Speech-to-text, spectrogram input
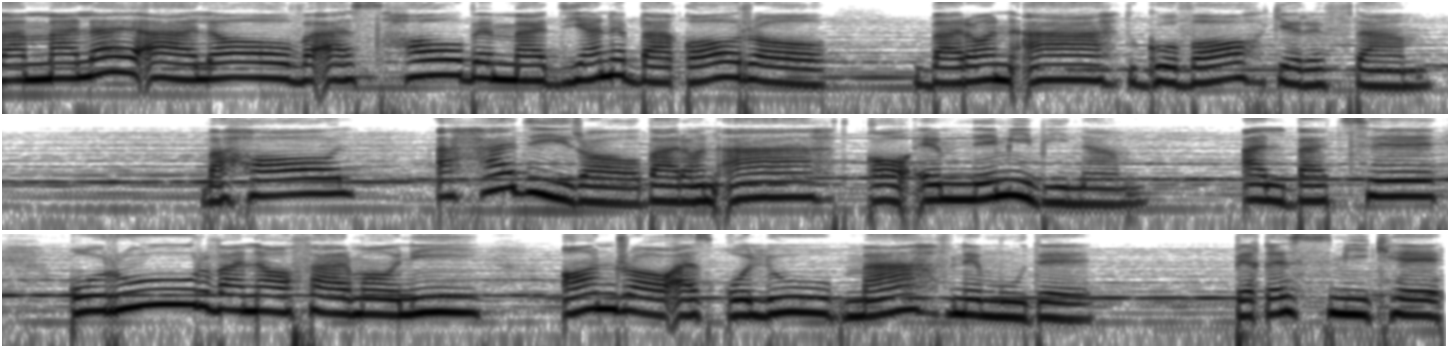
و ملع اعلا و اصحاب مدین بقا را بر آن عهد گواه گرفتم و حال احدی را بر آن عهد قائم نمی بینم. البته غرور و نافرمانی آن را از قلوب محو نموده به قسمی که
